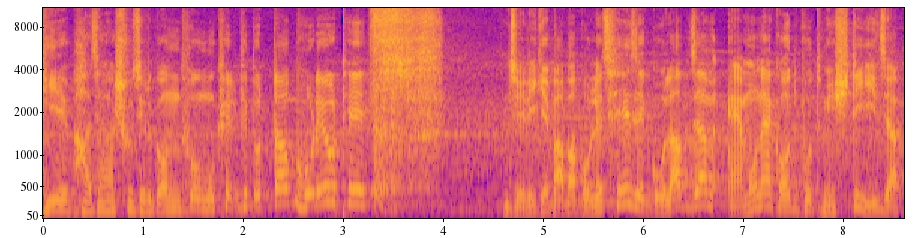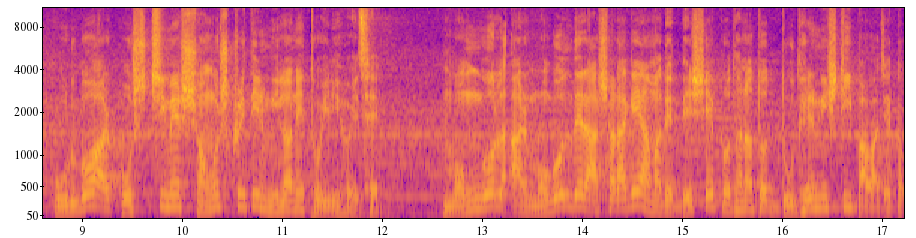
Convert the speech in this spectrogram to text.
ঘিয়ে ভাজা সুজির গন্ধ মুখের ভিতরটা ভরে ওঠে। জেরিকে বাবা বলেছে যে গোলাপজাম এমন এক অদ্ভুত মিষ্টি যা পূর্ব আর পশ্চিমের সংস্কৃতির মিলনে তৈরি হয়েছে। মঙ্গল আর মোগলদের আসার আগে আমাদের দেশে প্রধানত দুধের মিষ্টি পাওয়া যেত।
